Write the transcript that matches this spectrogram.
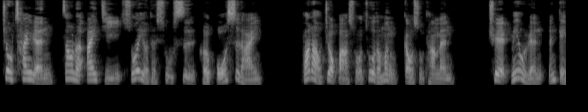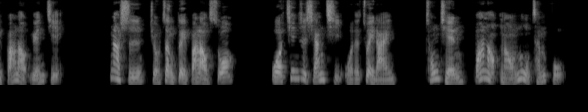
就差人招了埃及所有的术士和博士来。法老就把所做的梦告诉他们，却没有人能给法老圆解。那时，九正对法老说：“我今日想起我的罪来。”从前法老恼怒臣仆，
